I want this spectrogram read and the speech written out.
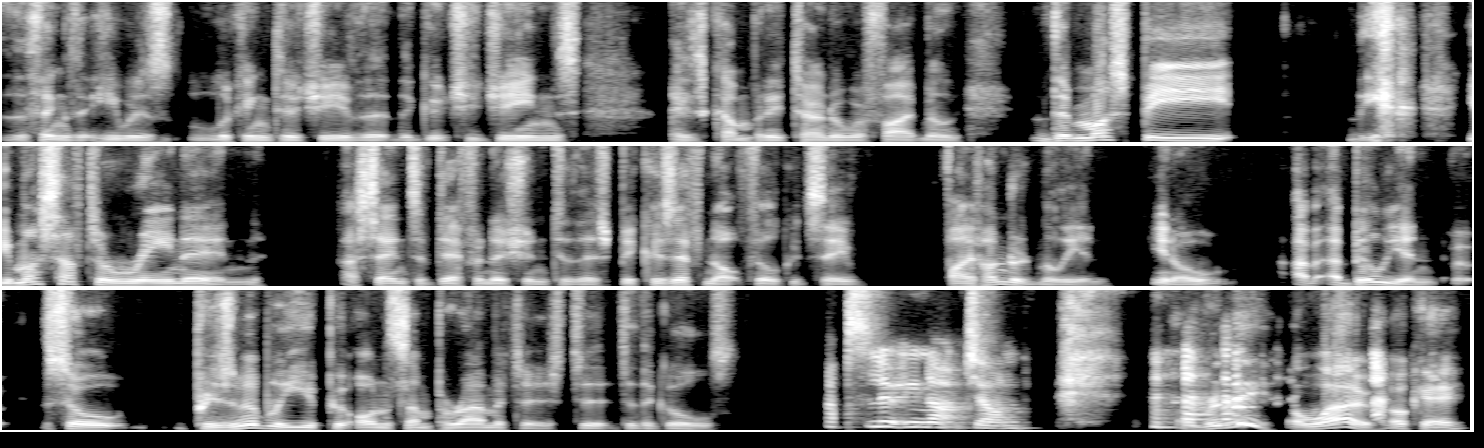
the things that he was looking to achieve, the, the Gucci jeans, his company turned over 5 million. There must be, you must have to rein in a sense of definition to this, because if not, Phil could say 500 million, you know, a, a billion. So presumably you put on some parameters to, to the goals. Absolutely not, John. oh, really? Oh, wow. Okay.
